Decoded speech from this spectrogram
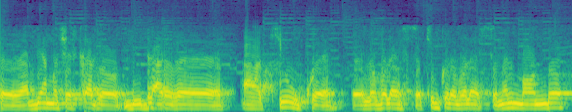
eh, abbiamo cercato di dare a chiunque eh, lo volesse, a chiunque lo volesse nel mondo,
